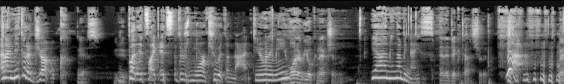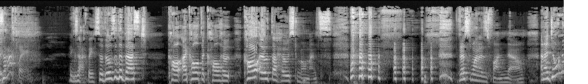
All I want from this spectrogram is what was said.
and I make it a joke, Yes, you do. but it's like it's there's more to it than that. Do you know what I mean? You want a real connection yeah, I mean that'd be nice. and a dick attached to it. Yeah, Right? exactly, exactly. So those are the best. Call I call it the call ho- call out the host moments. this one is fun though, and I don't know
